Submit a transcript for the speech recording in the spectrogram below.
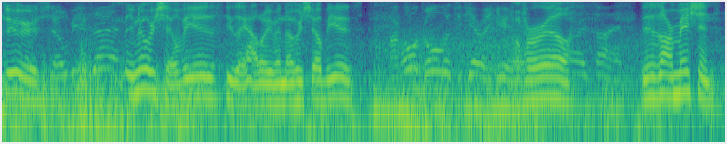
Dude. Shelby is that? You know where Shelby is? He's like, I don't even know who Shelby is. Our whole goal was to get right here. Oh, for real. This is our mission.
